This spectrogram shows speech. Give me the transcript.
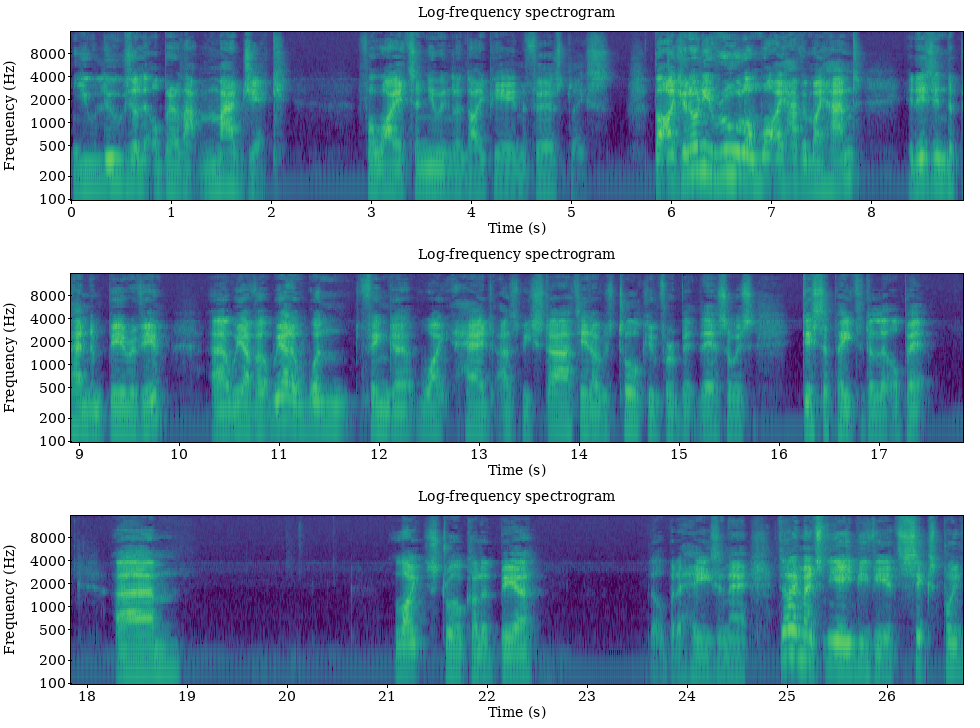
you lose a little bit of that magic for why it's a New England IPA in the first place. But I can only rule on what I have in my hand. It is independent beer review. Uh, we have a we had a one finger white head as we started. I was talking for a bit there, so it's dissipated a little bit. Um, light straw coloured beer. A little bit of haze in there. Did I mention the ABV? It's 6.6%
